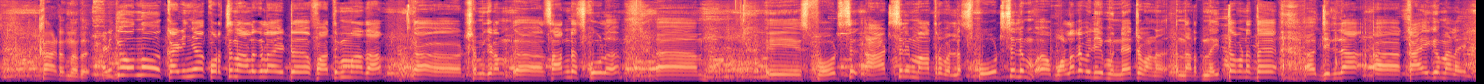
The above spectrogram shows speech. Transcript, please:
കാണുന്നത്. എനിക്ക് തോന്നുന്നു കഴിഞ്ഞ കുറച്ച് നാളുകളായിട്ട് ഫാത്തിമ മാത ക്ഷമിക്കണം സാറിന്റെ സ്കൂൾ ഈ സ്പോർട്സ് ആർട്സിൽ മാത്രമല്ല സ്പോർട്സിലും വളരെ വലിയ മുന്നേറ്റമാണ് നടത്തുന്നത്. ഇത്തവണത്തെ ജില്ലാ കായികമേളയിൽ.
